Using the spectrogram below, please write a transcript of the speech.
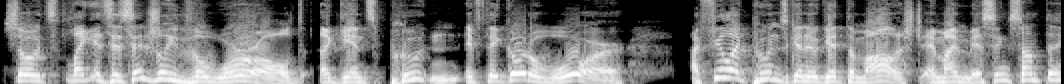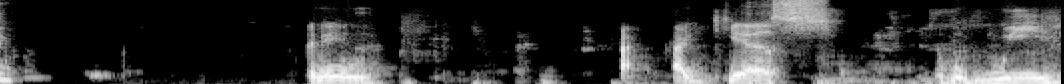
So it's like it's essentially the world against Putin. If they go to war I feel like Putin's going to get demolished. Am I missing something? I mean, I, I guess we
